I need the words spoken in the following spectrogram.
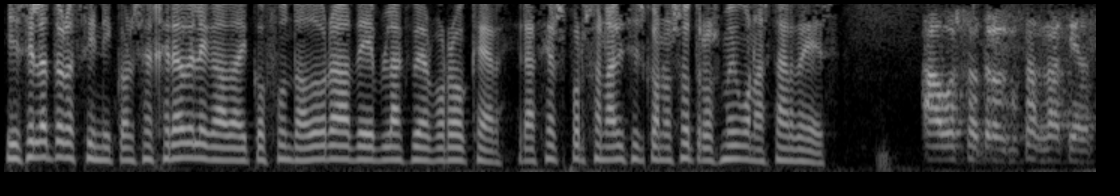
Gisela Torresini, consejera delegada y cofundadora de Black Bear Broker. Gracias por su análisis con nosotros. Muy buenas tardes. A vosotros, muchas gracias.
